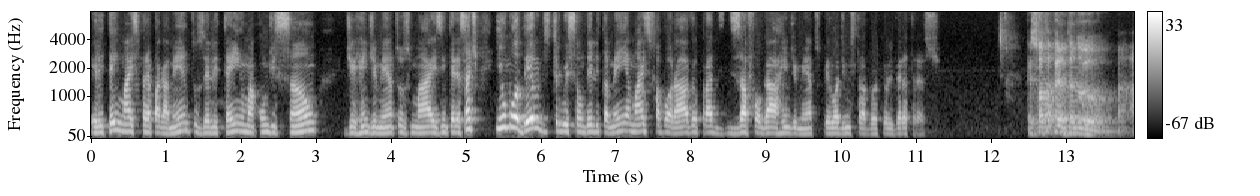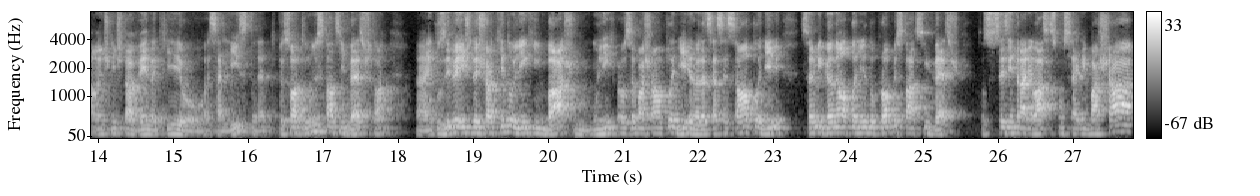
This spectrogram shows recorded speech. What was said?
ele tem mais pré-pagamentos, ele tem uma condição de rendimentos mais interessante e o modelo de distribuição dele também é mais favorável para desafogar rendimentos pelo administrador que é Oliveira Trust. O pessoal está perguntando aonde que a gente está vendo aqui essa lista. Né? Pessoal, tudo no Status Invest, tá? Uh, inclusive, a gente deixou aqui no link embaixo um link para você baixar uma planilha. Na verdade, se acessar uma planilha, se não me engano, é uma planilha do próprio Status Invest. Então, se vocês entrarem lá, vocês conseguem baixar,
